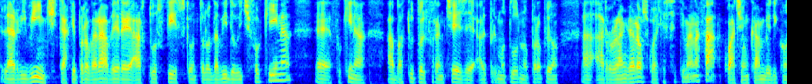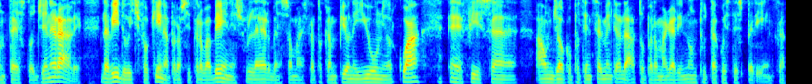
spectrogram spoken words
la rivincita che proverà a avere Arthur Fils contro Davidovic Fochina, eh, Fochina ha battuto il francese al primo turno proprio a, a, Roland Garros qualche settimana fa, qua c'è un cambio di contesto generale, Davidovic Fochina però si trova bene sull'erba, insomma è stato campione junior qua, eh, Fils eh, ha un gioco potenzialmente adatto però magari non tutta questa esperienza.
